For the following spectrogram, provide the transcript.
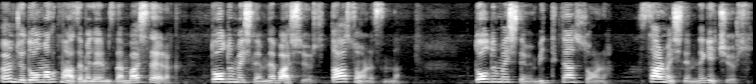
Önce dolmalık malzemelerimizden başlayarak doldurma işlemine başlıyoruz. Daha sonrasında doldurma işlemi bittikten sonra sarma işlemine geçiyoruz.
